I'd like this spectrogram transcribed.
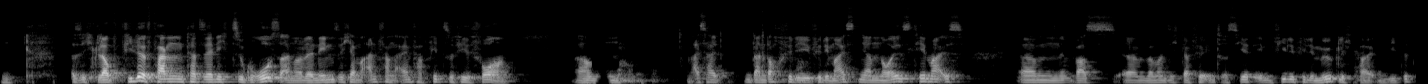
Hm. Also ich glaube, viele fangen tatsächlich zu groß an oder nehmen sich am Anfang einfach viel zu viel vor. Ähm, weil es halt dann doch für die, für die meisten ja ein neues Thema ist, ähm, was, äh, wenn man sich dafür interessiert, eben viele, viele Möglichkeiten bietet.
